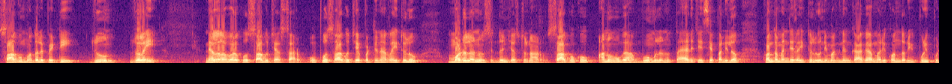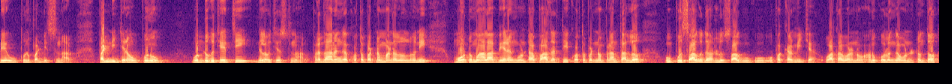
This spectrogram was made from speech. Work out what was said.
సాగు మొదలుపెట్టి జూన్ జూలై నెలల వరకు సాగు చేస్తారు. ఉప్పు సాగు చేపట్టిన రైతులు మడులను సిద్ధం చేస్తున్నారు. సాగుకు అనువుగా భూములను తయారు చేసే పనిలో కొంతమంది రైతులు నిమగ్నం కాగా మరికొందరు ఇప్పుడిప్పుడే ఉప్పును పండిస్తున్నారు. పండించిన ఉప్పును ఒడ్డుకు చేర్చి నిల్వ చేస్తున్నారు. ప్రధానంగా కొత్తపట్నం మండలంలోని మోటుమాల బీరంగుంట పాదర్తి కొత్తపట్నం ప్రాంతాల్లో ఉప్పు సాగుదారులు సాగుకు ఉపక్రమించారు. వాతావరణం అనుకూలంగా ఉండటంతో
